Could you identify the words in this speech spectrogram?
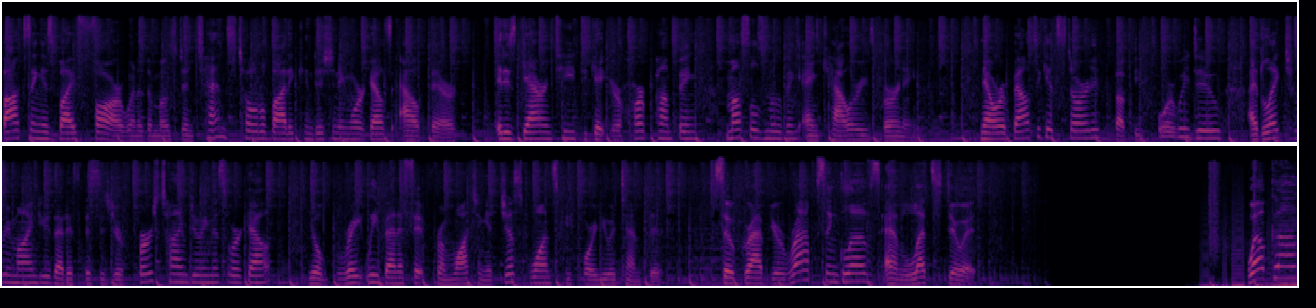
Boxing is by far one of the most intense total body conditioning workouts out there. It is guaranteed to get your heart pumping, muscles moving, and calories burning. Now we're about to get started, but before we do, I'd like to remind you that if this is your first time doing this workout, you'll greatly benefit from watching it just once before you attempt it. So grab your wraps and gloves and let's do it. Welcome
